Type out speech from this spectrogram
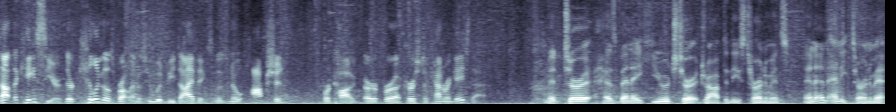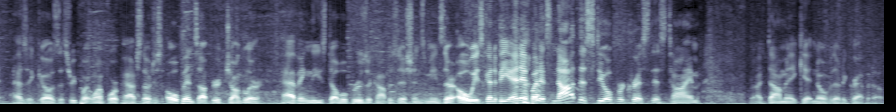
Not the case here. They're killing those frontliners who would be diving, so there's no option for Cog or for a Curse to counter engage that. Mid turret has been a huge turret dropped in these tournaments, and in any tournament as it goes. The 3.14 patch, though, just opens up your jungler. Having these double bruiser compositions means they're always going to be in it, but it's not the steal for Cris this time. I dominate getting over there to grab it up.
